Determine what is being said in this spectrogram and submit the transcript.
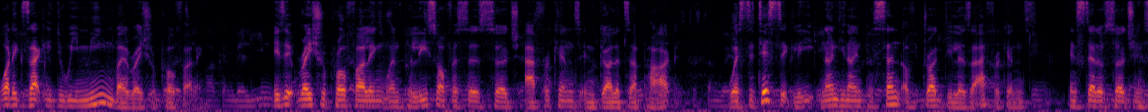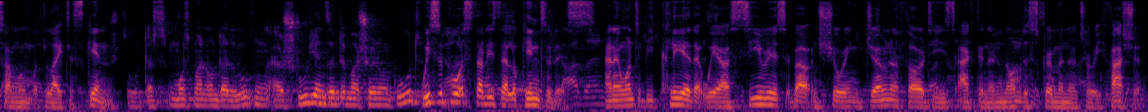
what exactly do we mean by racial profiling? Is it racial profiling when police officers search Africans in Görlitzer Park, where statistically 99% of drug dealers are Africans? instead of searching someone with lighter skin. We support studies that look into this, and I want to be clear that we are serious about ensuring German authorities act in a non discriminatory fashion.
